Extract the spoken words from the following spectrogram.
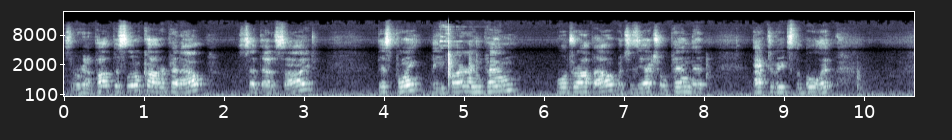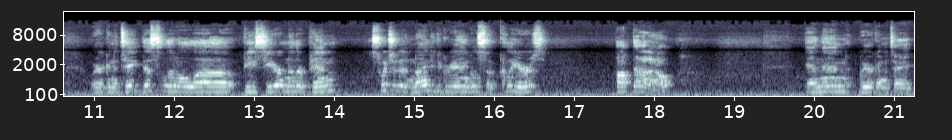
So we're going to pop this little cotter pin out, set that aside this point, the firing pin will drop out, which is the actual pin that activates the bullet. We're going to take this little uh, piece here, another pin, switch it at a 90 degree angle so it clears, pop that out, and then we're going to take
